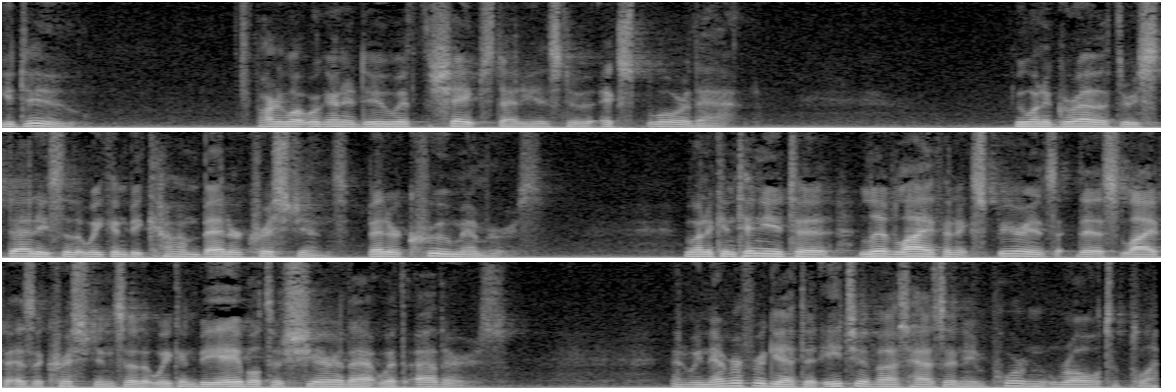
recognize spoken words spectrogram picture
You do. Part of what we're going to do with the shape study is to explore that. We want to grow through study so that we can become better Christians, better crew members. We want to continue to live life and experience this life as a Christian so that we can be able to share that with others. And we never forget that each of us has an important role to play.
